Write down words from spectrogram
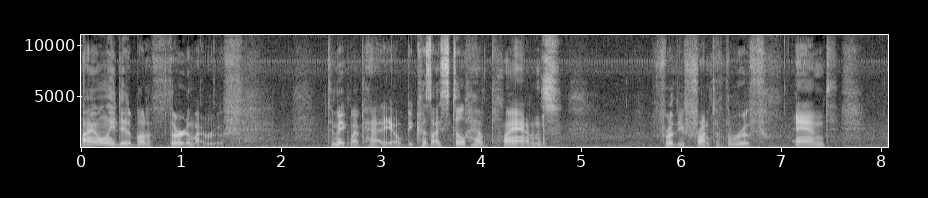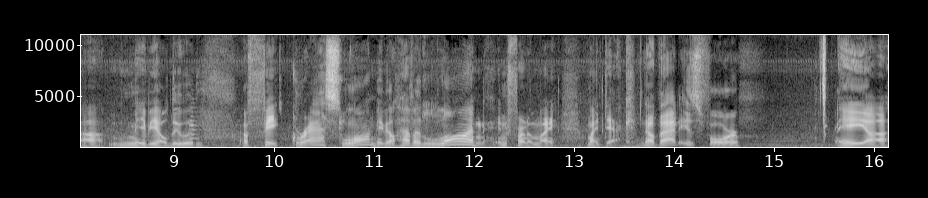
I only did about a third of my roof to make my patio because I still have plans for the front of the roof and uh, maybe I'll do it a fake grass lawn. Maybe I'll have a lawn in front of my, my deck. Now that is for a uh,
